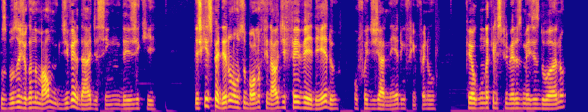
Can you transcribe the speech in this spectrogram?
os Bulls jogando mal de verdade, assim, desde que desde que eles perderam o Lonzo Ball no final de fevereiro, ou foi de janeiro, enfim, foi no foi algum daqueles primeiros meses do ano.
